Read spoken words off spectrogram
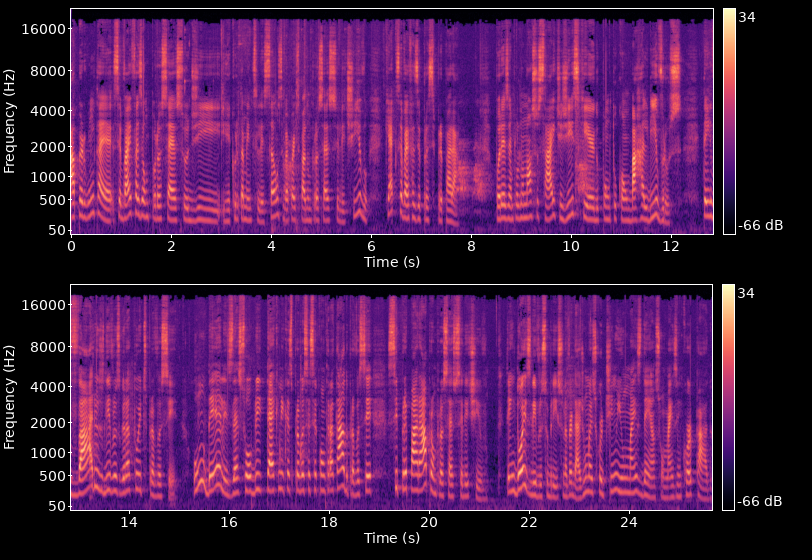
a pergunta é: você vai fazer um processo de recrutamento e seleção? Você vai participar de um processo seletivo? O que é que você vai fazer para se preparar? Por exemplo, no nosso site giesquerdo.com/livros tem vários livros gratuitos para você. Um deles é sobre técnicas para você ser contratado, para você se preparar para um processo seletivo. Tem dois livros sobre isso, na verdade, um mais curtinho e um mais denso, um mais encorpado,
